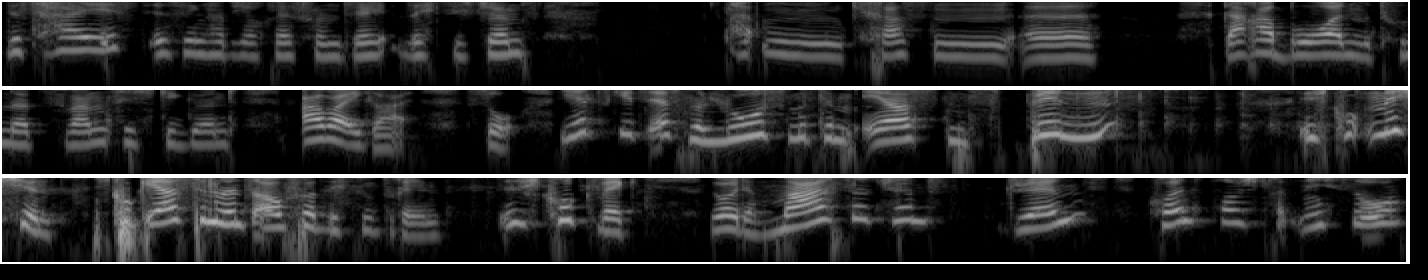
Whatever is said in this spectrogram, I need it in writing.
Das heißt, deswegen habe ich auch gleich schon 60 Gems, habe einen krassen, äh, Scaraborn mit 120 gegönnt. Aber egal. So, jetzt geht's erstmal los mit dem ersten Spin. Ich guck nicht hin. Ich guck erst hin, wenn es aufhört, sich zu drehen. Ich guck weg. Leute, Master Gems, Gems, Coins brauche ich gerade nicht so.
